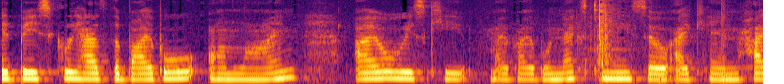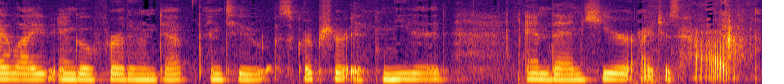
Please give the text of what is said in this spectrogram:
It basically has the Bible online. I always keep my Bible next to me so I can highlight and go further in depth into scripture if needed. And then here I just have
